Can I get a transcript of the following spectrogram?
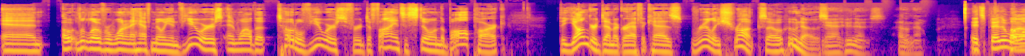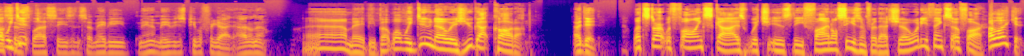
And a little over one and a half million viewers. And while the total viewers for Defiance is still in the ballpark, the younger demographic has really shrunk. So who knows? Yeah, who knows? I don't know. It's been a while since do, last season, so maybe, man, maybe just people forgot. I don't know. Uh, maybe. But what we do know is you got caught up. I did. Let's start with Falling Skies, which is the final season for that show. What do you think so far? I like it.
